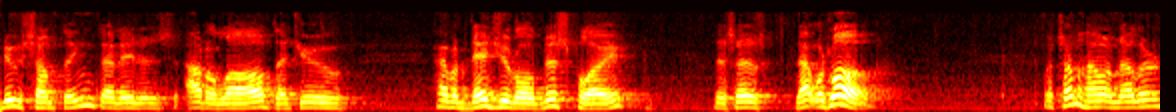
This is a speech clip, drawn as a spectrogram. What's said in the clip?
do something that it is out of love, that you have a digital display that says that was love. But somehow or another,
